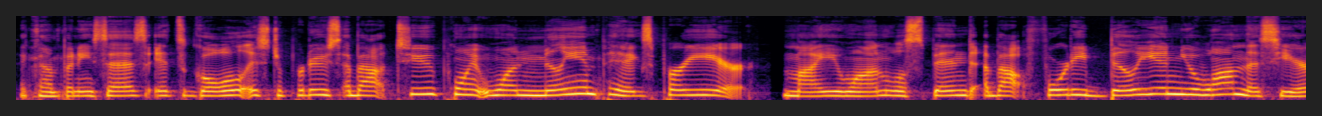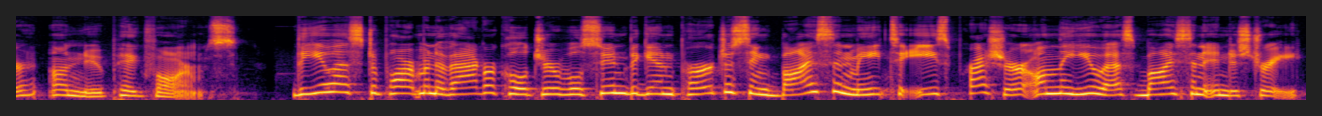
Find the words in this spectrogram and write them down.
The company says its goal is to produce about 2.1 million pigs per year. Muyuan will spend about 40 billion yuan this year on new pig farms. The U.S. Department of Agriculture will soon begin purchasing bison meat to ease pressure on the U.S. bison industry.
